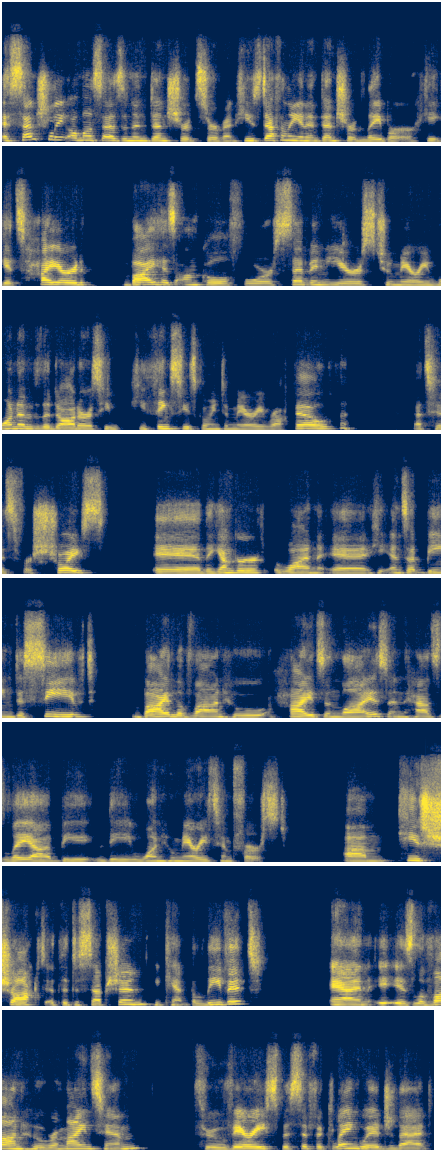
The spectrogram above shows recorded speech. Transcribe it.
essentially almost as an indentured servant. He's definitely an indentured laborer. He gets hired by his uncle for seven years to marry one of the daughters. He, he thinks he's going to marry Rachel. That's his first choice. Uh, the younger one, uh, he ends up being deceived by Lavan, who hides and lies and has Leah be the one who marries him first. Um, he's shocked at the deception. He can't believe it. And it is Lavan who reminds him through very specific language that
